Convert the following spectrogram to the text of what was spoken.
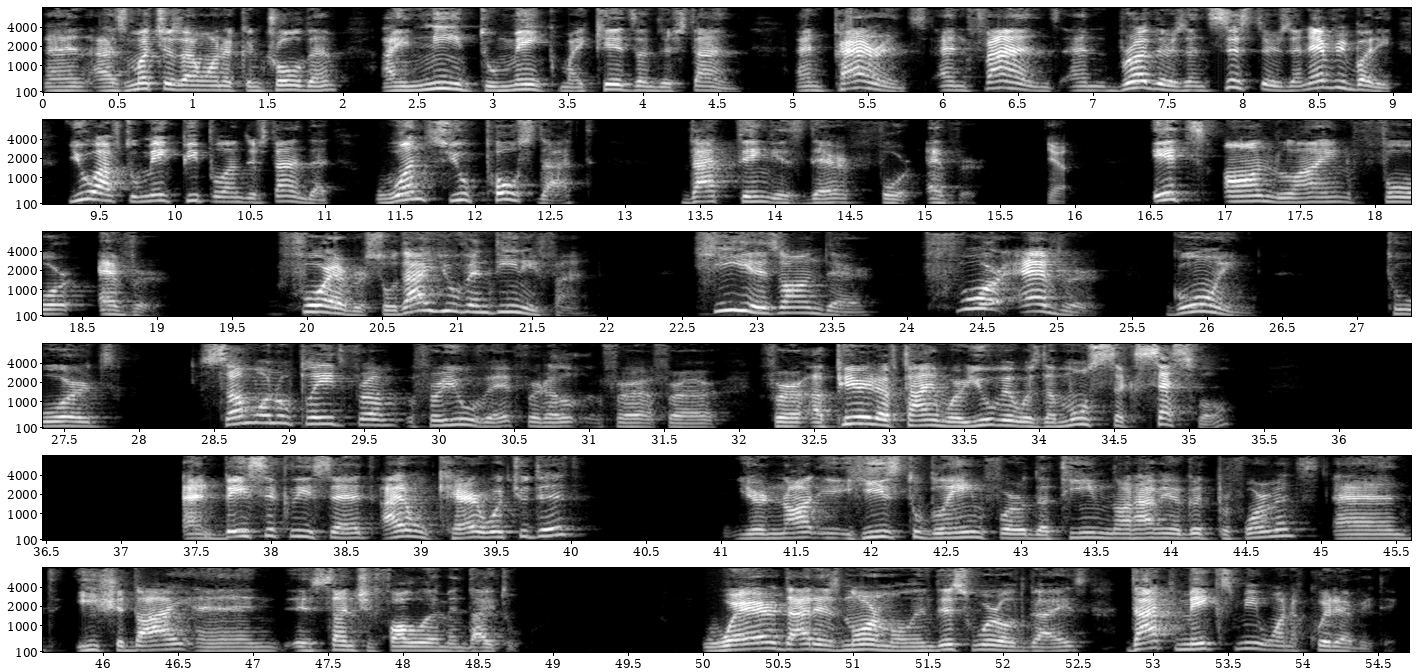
And as much as I want to control them, I need to make my kids understand and parents and fans and brothers and sisters and everybody. You have to make people understand that once you post that, that thing is there forever. Yeah. It's online forever. Forever. So that Juventini fan, he is on there forever going towards someone who played from for Juve for the for for for a period of time where Juve was the most successful and basically said, I don't care what you did. You're not, he's to blame for the team not having a good performance, and he should die, and his son should follow him and die too. Where that is normal in this world, guys, that makes me want to quit everything.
